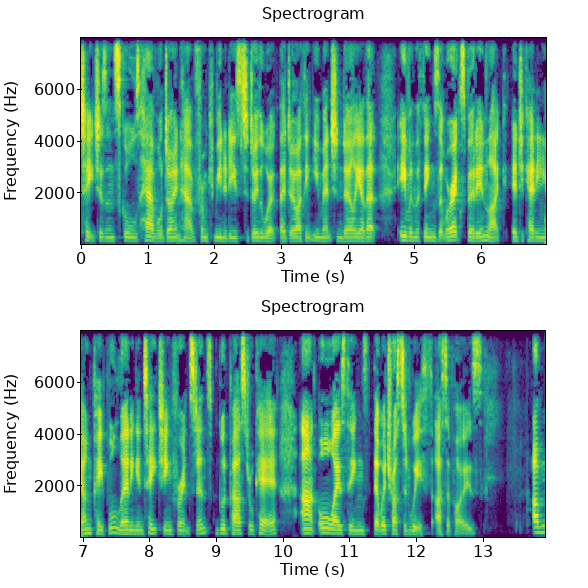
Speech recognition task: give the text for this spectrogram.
teachers and schools have or don't have from communities to do the work they do. I think you mentioned earlier that even the things that we're expert in, like educating young people, learning and teaching, for instance, good pastoral care, aren't always things that we're trusted with, I suppose. I'm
